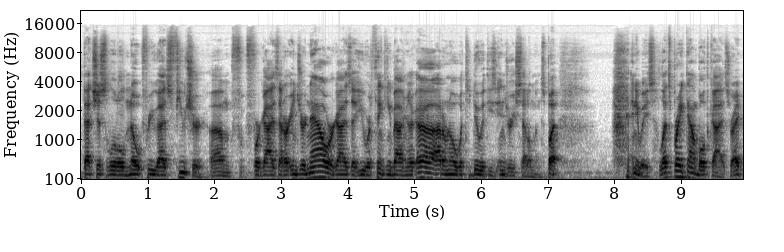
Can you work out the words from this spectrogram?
That's just a little note for you guys' future um, f- for guys that are injured now or guys that you were thinking about and you're like, oh, I don't know what to do with these injury settlements. But anyways, let's break down both guys, right?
